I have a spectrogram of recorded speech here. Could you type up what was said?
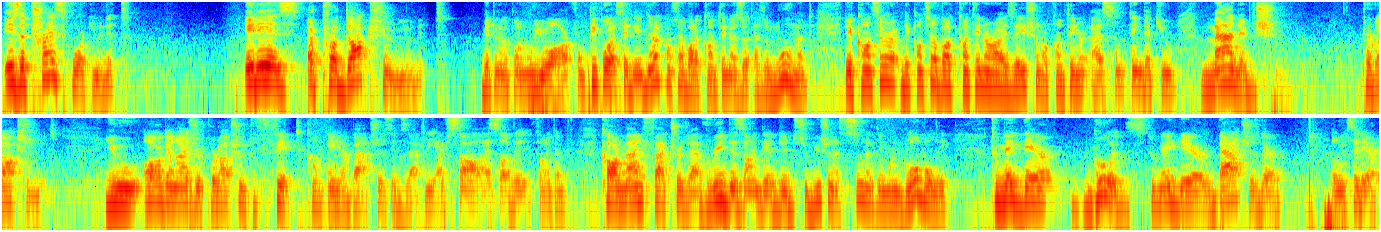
is a transport unit. It is a production unit, depending upon who you are. From people that say they're not concerned about a container as a, as a movement. They concern, they concerned about containerization or container as something that you manage production with you organize your production to fit container batches exactly. I saw, I saw the, car manufacturers that have redesigned their distribution as soon as they went globally to make their goods, to make their batches, their, I would say their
